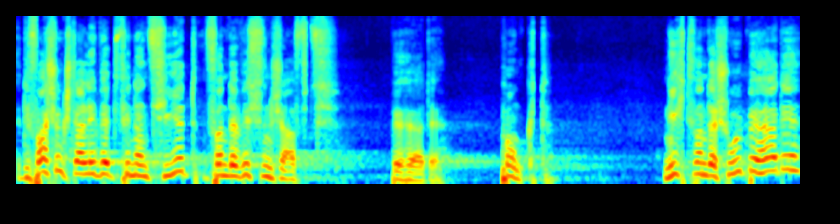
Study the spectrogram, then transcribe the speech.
die Forschungsstelle wird finanziert von der Wissenschaftsbehörde. Punkt. Nicht von der Schulbehörde,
